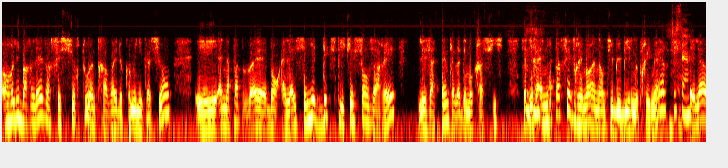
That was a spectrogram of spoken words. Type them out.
Orly Barlev a fait surtout un travail de communication et elle n'a pas, bon, elle a essayé d'expliquer sans arrêt les atteintes à la démocratie. C'est-à-dire, mhm. elle n'a pas fait vraiment un antibubisme primaire. Elle a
